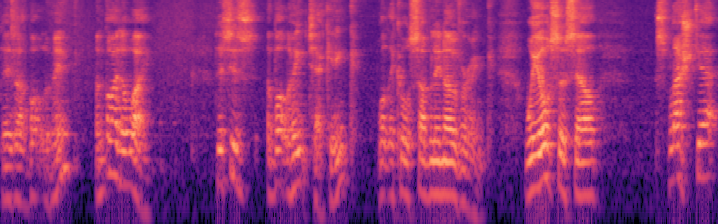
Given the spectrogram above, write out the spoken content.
There's our bottle of ink. And by the way, this is a bottle of InkTec ink, what they call Sublinova ink. We also sell Splashjet,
